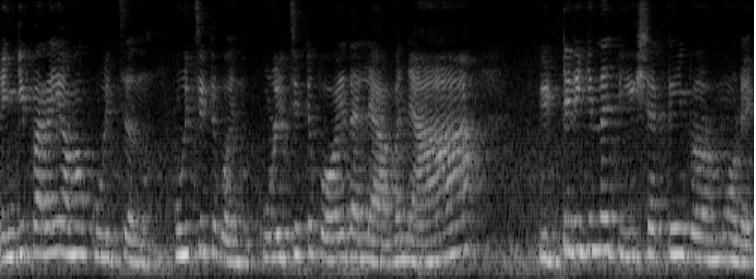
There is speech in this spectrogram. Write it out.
എങ്കിൽ പറയും അവൻ കുളിച്ചെന്നു. കുളിച്ചിട്ട് പോയെന്നു. കുളിച്ചിട്ട് പോയതല്ല അവൻ ആ ഇട്ടിരിക്കുന്ന ടീഷർട്ട് ബെർമൂടെ.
